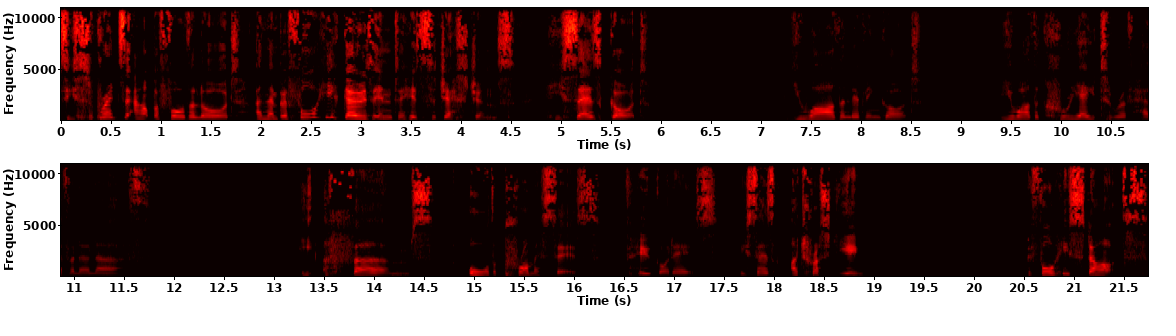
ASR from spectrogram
is he spreads it out before the Lord, and then before he goes into his suggestions, he says, God, you are the living God. You are the creator of heaven and earth. He affirms all the promises of who God is. He says, I trust you. Before he starts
